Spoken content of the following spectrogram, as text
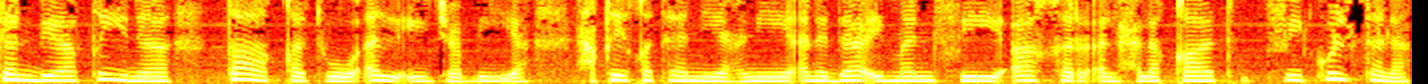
كان بيعطينا طاقته الإيجابية. حقيقة يعني أنا دائما في آخر الحلقات في كل سنة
